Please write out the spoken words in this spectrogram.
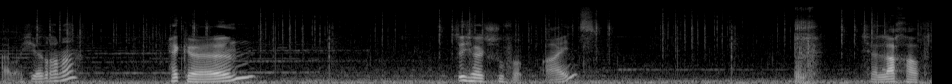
einmal hier dran. Ne? Hacken. Sicherheitsstufe 1. Ist ja lachhaft.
